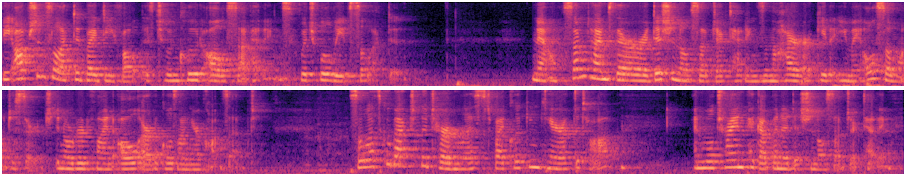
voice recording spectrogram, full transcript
The option selected by default is to include all subheadings, which we'll leave selected. Now, sometimes there are additional subject headings in the hierarchy that you may also want to search in order to find all articles on your concept. So let's go back to the term list by clicking here at the top, and we'll try and pick up an additional subject heading.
